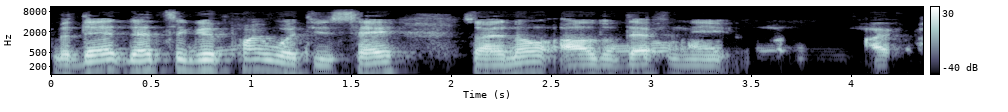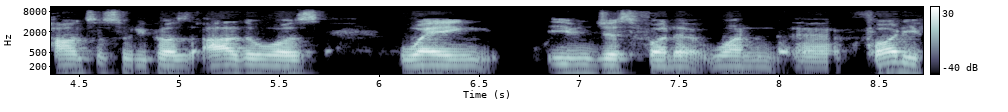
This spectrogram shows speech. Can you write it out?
But that that's a good point what you say. So I know Aldo definitely five pounds or so because Aldo was weighing even just for the one uh, forty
